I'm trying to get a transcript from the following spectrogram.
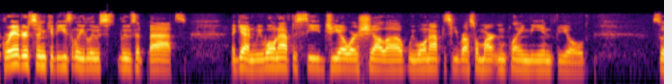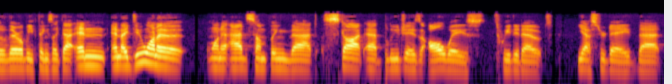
Granderson could easily lose lose at bats. Again, we won't have to see Gio Urshela. We won't have to see Russell Martin playing the infield. So there will be things like that. And and I do want to want to add something that Scott at Blue Jays always tweeted out yesterday that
